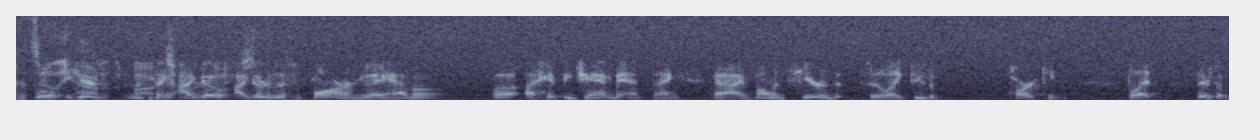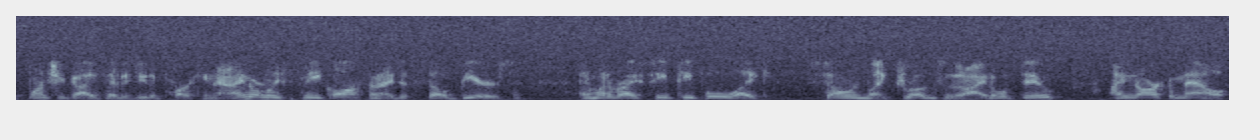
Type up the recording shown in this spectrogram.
It's Well, really here's the the thing: I go, I go to this farm. They have a, a, a hippie jam band thing, and I volunteer th- to like do the parking. But there's a bunch of guys there to do the parking, and I normally sneak off and I just sell beers. And whenever I see people like selling like drugs that I don't do, I narc them out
